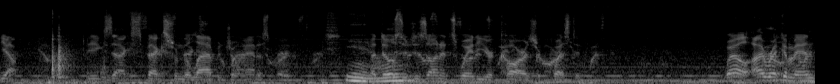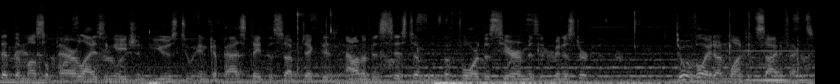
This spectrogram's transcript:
Yeah, the exact specs from the lab in Johannesburg. A dosage is on its way to your car as requested. Well, I recommend that the muscle paralyzing agent used to incapacitate the subject is out of his system before the serum is administered to avoid unwanted side effects.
